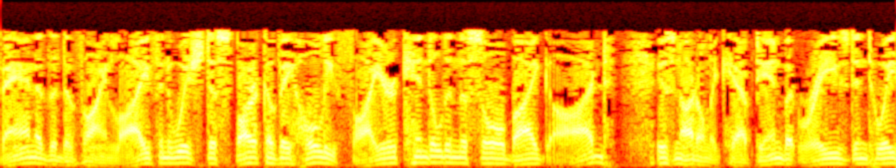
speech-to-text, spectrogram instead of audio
fan of the divine life in which the spark of a holy fire kindled in the soul by God is not only kept in but raised into a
